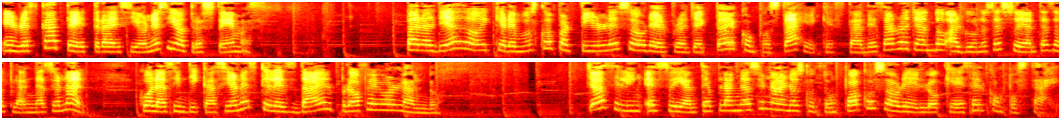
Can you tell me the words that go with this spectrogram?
en rescate, tradiciones y otros temas. Para el día de hoy queremos compartirles sobre el proyecto de compostaje que están desarrollando algunos estudiantes de Plan Nacional, con las indicaciones que les da el profe Orlando. Jocelyn, estudiante de Plan Nacional, nos contó un poco sobre lo que es el compostaje.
